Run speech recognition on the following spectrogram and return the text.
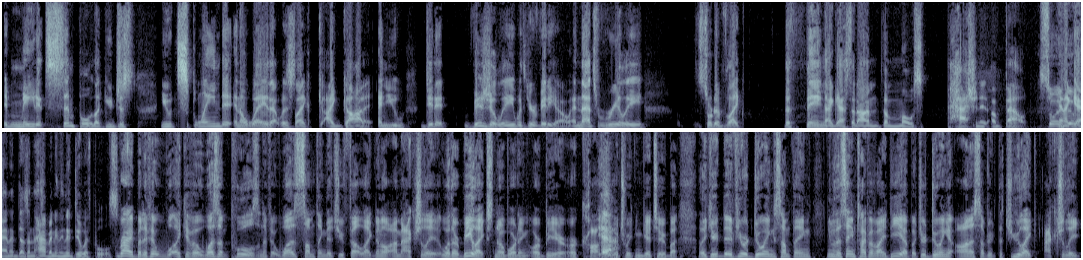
it made it simple. Like you just you explained it in a way that was like I got it. And you did it visually with your video. And that's really sort of like the thing I guess that I'm the most passionate about. So and again, it doesn't have anything to do with pools. Right, but if it like if it wasn't pools and if it was something that you felt like no no I'm actually whether it be like snowboarding or beer or coffee Yeah. which we can get to but like you if you're doing something you know the same type of idea but you're doing it on a subject that you like actually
